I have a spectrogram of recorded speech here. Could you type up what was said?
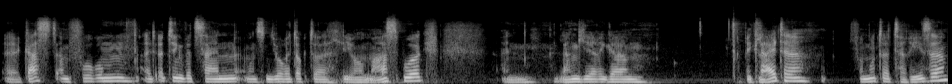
äh, Gast am Forum Altötting wird sein Monsignore Dr. Leo Maasburg, ein langjähriger Begleiter von Mutter Teresa,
